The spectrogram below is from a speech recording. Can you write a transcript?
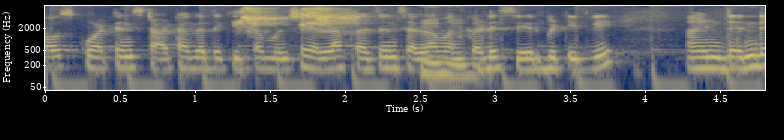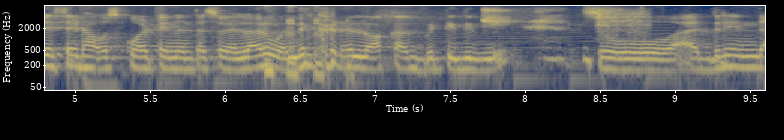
house quarantine start ಆಗೋದಕ್ಕಿಂತ ಮುಂಚೆ ಎಲ್ಲ ಕಸಿನ್ಸ್ ಎಲ್ಲ ಒಂದ್ ಕಡೆ ಸೇರ್ಬಿಟ್ಟಿದ್ವಿ. And then they said house quarantine ಅಂತ. ಸೊ ಎಲ್ಲರೂ ಒಂದೇ ಕಡೆ ಲಾಕ್ ಆಗ್ಬಿಟ್ಟಿದೀವಿ. ಸೊ ಅದರಿಂದ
